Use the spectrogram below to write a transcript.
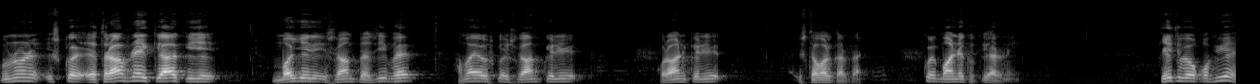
انہوں نے اس کو اعتراف نہیں کیا کہ یہ معیت اسلام تہذیب ہے ہمیں اس کو اسلام کے لیے قرآن کے لیے استعمال کرنا ہے کوئی ماننے کو تیار نہیں یہ تو بیوقوفی ہے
